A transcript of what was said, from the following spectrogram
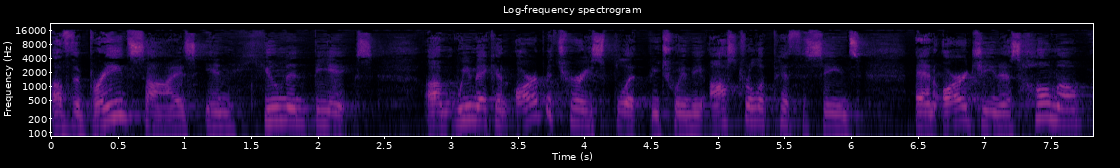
of the brain size in human beings. Um, we make an arbitrary split between the Australopithecines and our genus Homo.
